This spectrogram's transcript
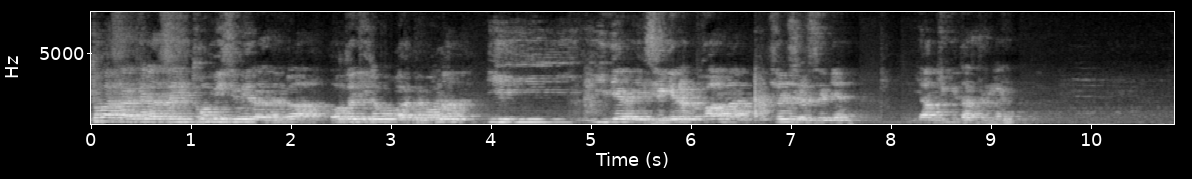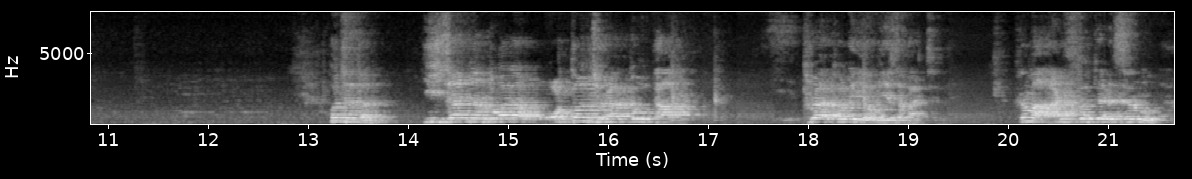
토마스 아퀴나스의 토미즘이라든가 어떤 이런 것 같은 거는 이, 이 이데아의 세계를 포함한 현실 세계 양쪽이 다 들어가 있는 거예요. 어쨌든 2000년 동안에 어떤 철학도 다 플라톤이 여기에서 발전해. 그러면 아리스토텔레스는 뭐냐?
